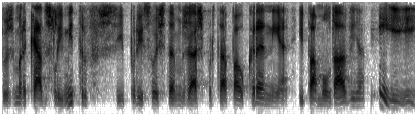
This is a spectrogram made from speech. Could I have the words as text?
os mercados limítrofes e por isso hoje estamos já a exportar para a Ucrânia e para a Moldávia e,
